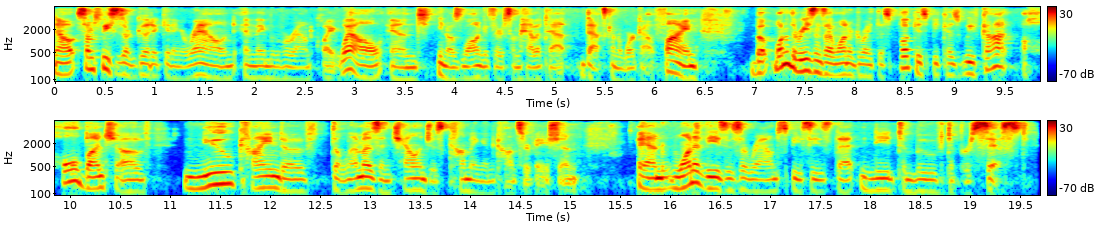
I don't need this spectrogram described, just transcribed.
Now, some species are good at getting around and they move around quite well. And, you know, as long as there's some habitat, that's going to work out fine. But one of the reasons I wanted to write this book is because we've got a whole bunch of new kind of dilemmas and challenges coming in conservation. And one of these is around species that need to move to persist.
